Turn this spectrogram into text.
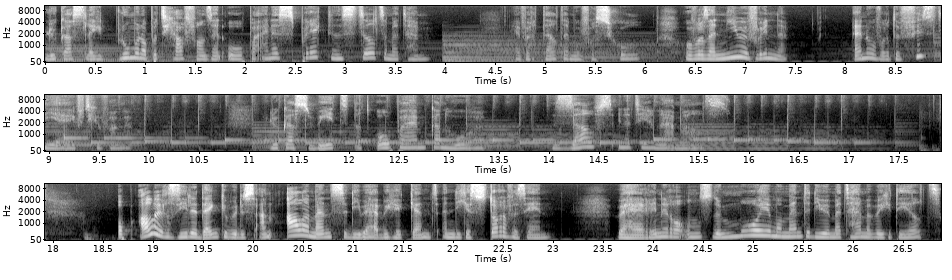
Lucas legt bloemen op het graf van zijn opa en hij spreekt in stilte met hem. Hij vertelt hem over school, over zijn nieuwe vrienden en over de vis die hij heeft gevangen. Lucas weet dat opa hem kan horen, zelfs in het hiernamaals. Op allerzielen denken we dus aan alle mensen die we hebben gekend en die gestorven zijn. We herinneren ons de mooie momenten die we met hem hebben gedeeld,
